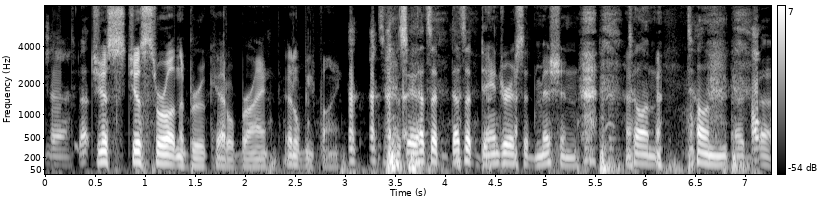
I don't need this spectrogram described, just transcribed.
to just just throw it in the brew kettle, Brian. It'll be fine. I was gonna say that's a that's a dangerous admission, telling telling a, a,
